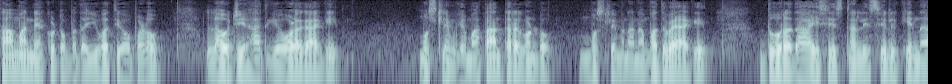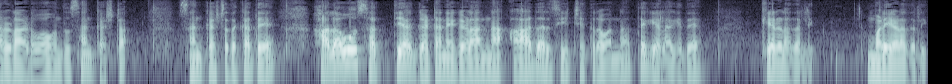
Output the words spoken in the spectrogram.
ಸಾಮಾನ್ಯ ಕುಟುಂಬದ ಯುವತಿಯೊಬ್ಬಳು ಲವ್ ಜಿಹಾದ್ಗೆ ಒಳಗಾಗಿ ಮುಸ್ಲಿಮ್ಗೆ ಮತಾಂತರಗೊಂಡು ಮುಸ್ಲಿಮನನ್ನು ಮದುವೆಯಾಗಿ ದೂರದ ಐಸಿಸ್ನಲ್ಲಿ ಸಿಲುಕಿ ನರಳಾಡುವ ಒಂದು ಸಂಕಷ್ಟ. ಸಂಕಷ್ಟದ ಕತೆ, ಹಲವು ಸತ್ಯ ಘಟನೆಗಳನ್ನು ಆಧರಿಸಿ ಚಿತ್ರವನ್ನು ತೆಗೆಯಲಾಗಿದೆ ಕೇರಳದಲ್ಲಿ, ಮಲಯಾಳದಲ್ಲಿ.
